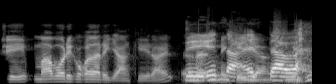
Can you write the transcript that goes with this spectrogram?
Sí, más boricua que Dari Yankee, era él. Sí, está, estaba.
